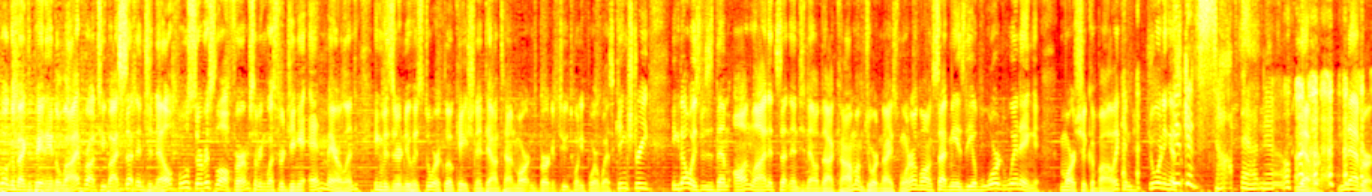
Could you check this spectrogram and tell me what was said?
Welcome back to Panhandle Live, brought to you by Sutton and Janelle, full service law firm serving West Virginia and Maryland. You can visit our new historic location in downtown Martinsburg at 224 West King Street. You can always visit them online at suttonandjanelle.com. I'm Jordan Nicewarner. Alongside me is the award winning Marsha Chwalik. And joining us You can stop that now. Never, never.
